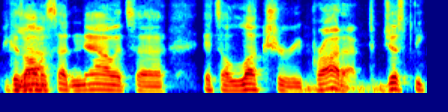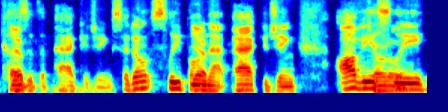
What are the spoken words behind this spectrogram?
because all of a sudden now it's a it's a luxury product just because Yep. of the packaging so don't sleep Yep. on that packaging obviously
